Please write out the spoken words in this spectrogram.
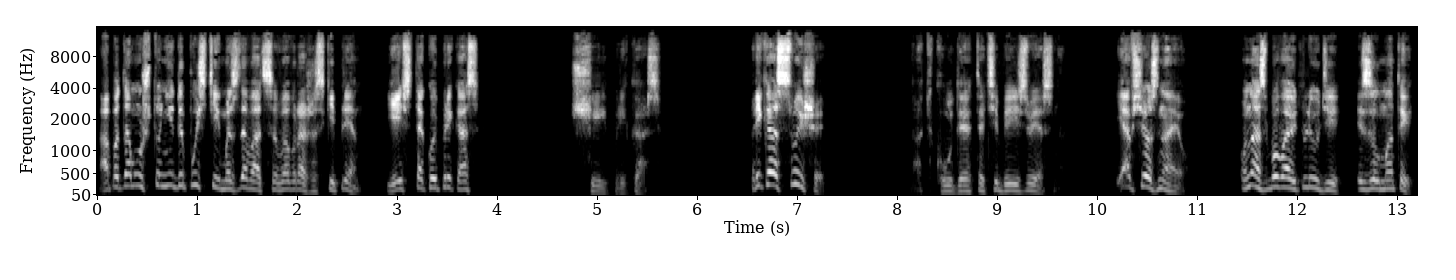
А потому что недопустимо сдаваться во вражеский плен. Есть такой приказ. Чей приказ? Приказ свыше. Откуда это тебе известно? Я все знаю. У нас бывают люди из Алматы,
